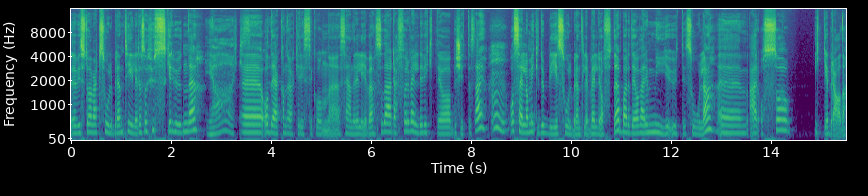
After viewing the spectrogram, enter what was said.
eh, hvis du har vært solbrent tidligere, så husker huden det. Ja. Eh, og det kan øke risikoen senere i livet. Så det er derfor veldig viktig å beskytte seg. Mm. Og selv om ikke du blir solbrent veldig ofte, bare det å være mye ute i sola eh, er også ikke bra, da.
